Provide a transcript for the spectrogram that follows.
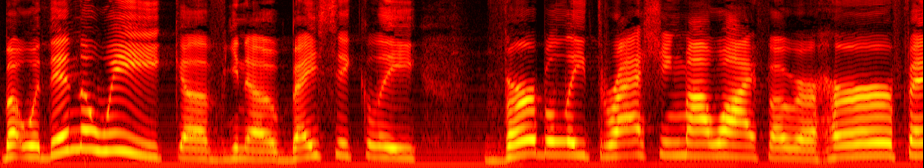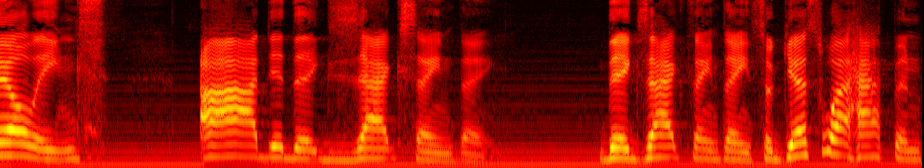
But within the week of, you know, basically verbally thrashing my wife over her failings, I did the exact same thing. The exact same thing. So, guess what happened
